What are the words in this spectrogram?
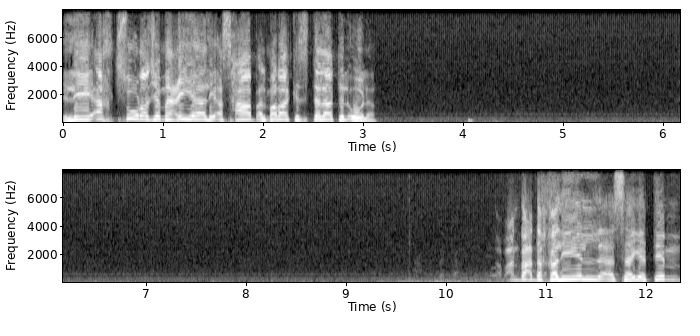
لأخذ صورة جماعية لأصحاب المراكز الثلاث الأولى. طبعا بعد قليل سيتم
